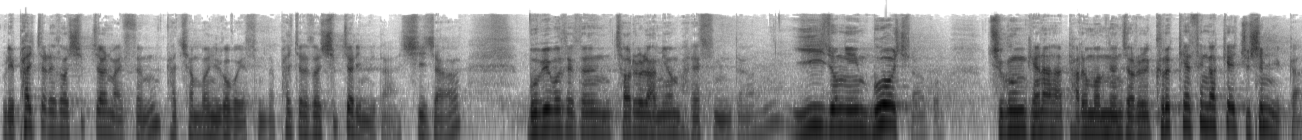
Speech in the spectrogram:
우리 8절에서 10절 말씀 같이 한번 읽어보겠습니다. 8절에서 10절입니다. 시작. 무비보셋은 절을 하며 말했습니다. 이 종이 무엇이라고 죽은 개나 다름없는 저를 그렇게 생각해 주십니까?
